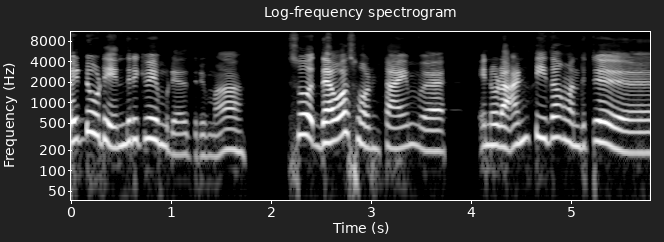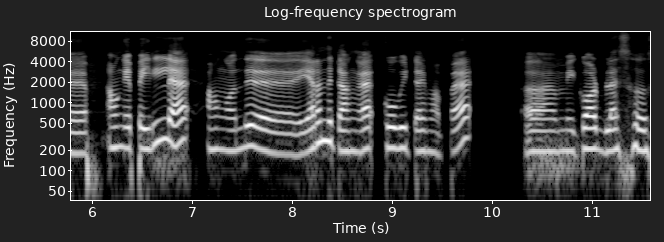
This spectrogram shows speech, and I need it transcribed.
பெட்ட விட்டு எந்திரிக்கவே முடியாது தெரியுமா? So there was one time where என்னோட ஆன்டி தான் வந்துட்டு அவங்க இப்ப இல்ல. அவங்க வந்து இறந்துட்டாங்க. கோவிட் டைம் அப்ப. A may God bless her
